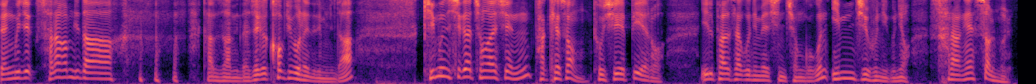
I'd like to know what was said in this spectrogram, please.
백뮤직 사랑합니다. 감사합니다. 제가 커피 보내드립니다. 김은 씨가 청하신 박혜성, 도시의 삐에로. 1849님의 신청곡은 임지훈이군요. 사랑의 썰물.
